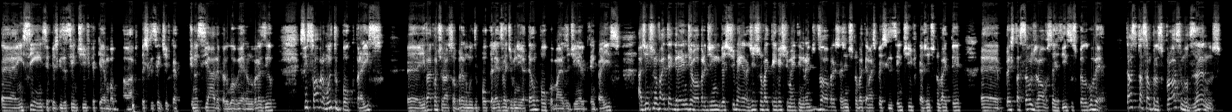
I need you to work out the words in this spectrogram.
é, em ciência, pesquisa científica, que é uma, a pesquisa científica financiada pelo governo no Brasil. Se sobra muito pouco para isso, é, e vai continuar sobrando muito pouco, aliás, vai diminuir até um pouco mais o dinheiro que tem para isso, a gente não vai ter grande obra de investimento, a gente não vai ter investimento em grandes obras, a gente não vai ter mais pesquisa científica, a gente não vai ter é, prestação de novos serviços pelo governo. Então, a situação pelos próximos anos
